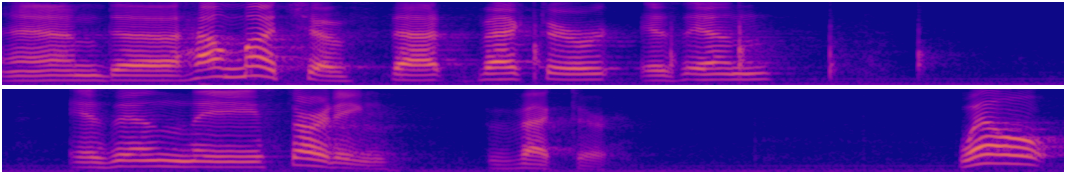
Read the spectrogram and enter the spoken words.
And uh, how much of that vector is in, is in the starting vector? Well,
